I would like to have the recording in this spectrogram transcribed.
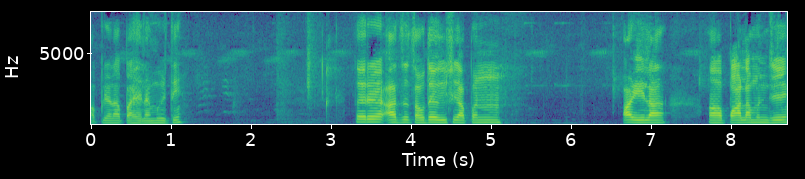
आपल्याला पाहायला मिळते. तर आज चौदाव्या दिवशी आपण आळीला पाला म्हणजे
